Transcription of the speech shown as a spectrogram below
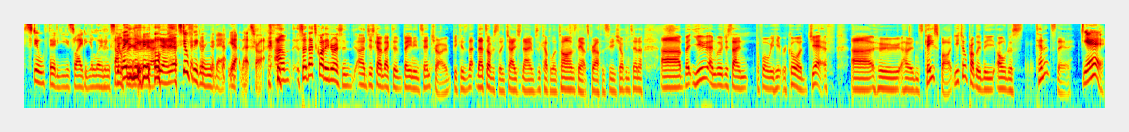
still 30 years later, you're learning something figuring new. Yeah, yeah. still figuring it out. Yeah, that's right. um, so that's quite interesting. Uh, just going back to being in Centro because that, that's obviously changed names a couple of times. Now it's Karratha City Shopping Centre. Uh, but you and we were just saying before we hit record, Jeff, uh, who owns Key Spot, you two are probably the oldest tenants there. Yeah, now,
